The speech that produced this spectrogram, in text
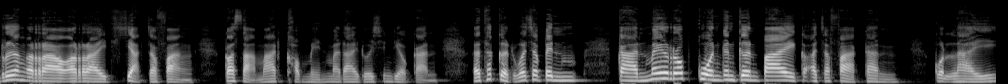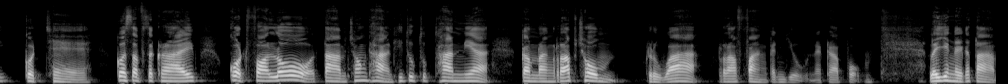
เรื่องราวอะไรที่อยากจะฟัง ก็สามารถคอมเมนต์มาได้ด้วยเช่นเดียวกัน และถ้าเกิดว่าจะเป็นการไม่รบกวนกันเกินไป ก็อาจจะฝากกัน กดไลค์กดแชร์ กด Subscribe กด Follow ตามช่องทางที่ทุกๆทท่านเนี่ยกำลังรับชมหรือว่ารับฟังกันอยู่นะครับผม และยังไงก็ตาม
